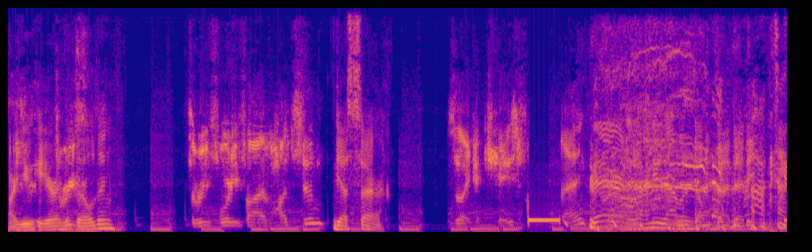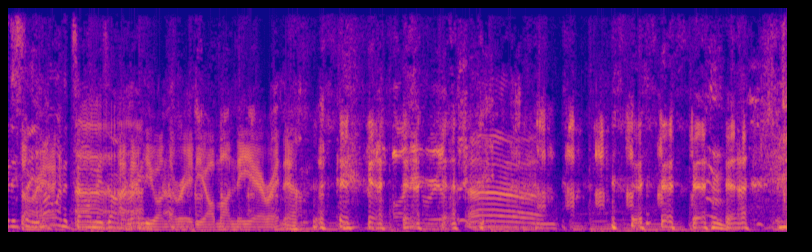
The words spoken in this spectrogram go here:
Are you here Three, in the building? 345 Hudson? Yes, sir. Is it like a Chase bank? There I knew that was that, Eddie. I was going to say, you might want to tell him he's on the I radio. have you on the radio. I'm on the air right now. uh,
